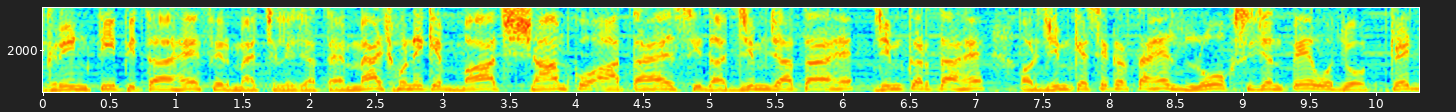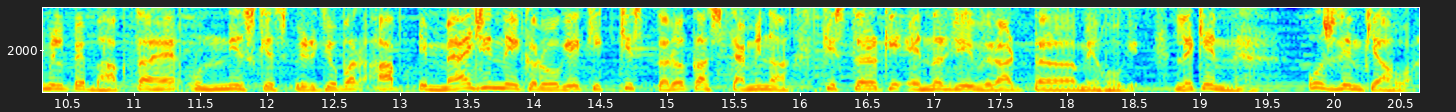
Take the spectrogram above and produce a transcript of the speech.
ग्रीन टी पीता है। फिर मैच चले जाता है। मैच होने के बाद शाम को आता है, सीधा जिम जाता है, जिम करता है। और जिम कैसे करता है? लो ऑक्सीजन पे, वो जो ट्रेडमिल पे भागता है 19 के स्पीड के ऊपर। आप इमेजिन नहीं करोगे कि किस तरह का स्टेमिना किस तरह की एनर्जी विराट में होगी। लेकिन, उस दिन क्या हुआ?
